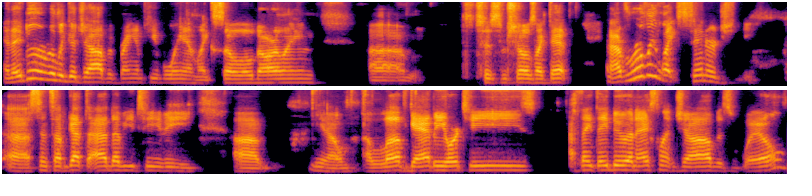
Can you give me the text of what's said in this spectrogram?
and they do a really good job of bringing people in, like Solo Darling, um, to some shows like that. And I've really liked Synergy uh, since I've got the IWTV. Um, you know, I love Gabby Ortiz. I think they do an excellent job as well.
